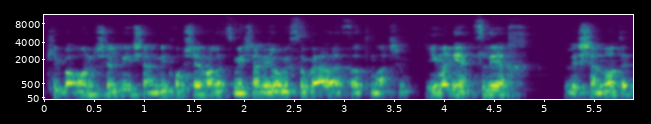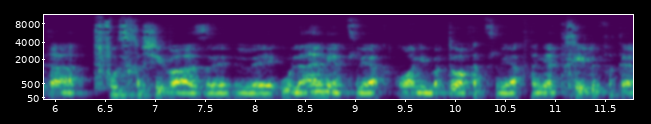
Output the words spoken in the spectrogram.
קיבעון שלי שאני חושב על עצמי שאני לא מסוגל לעשות משהו. אם אני אצליח לשנות את הדפוס חשיבה הזה לאולי אני אצליח, או אני בטוח אצליח, אני אתחיל לפתח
